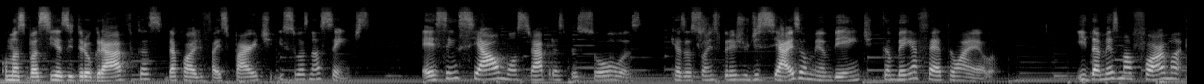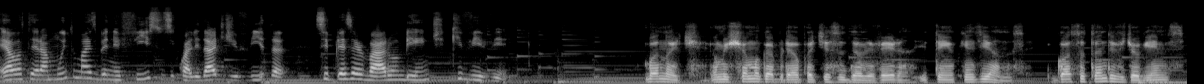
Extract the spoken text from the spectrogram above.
como as bacias hidrográficas, da qual ele faz parte, e suas nascentes. É essencial mostrar para as pessoas que as ações prejudiciais ao meio ambiente também afetam a ela. E da mesma forma, ela terá muito mais benefícios e qualidade de vida se preservar o ambiente que vive. Boa noite, eu me chamo Gabriel Batista de Oliveira e tenho 15 anos. Gosto tanto de videogames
